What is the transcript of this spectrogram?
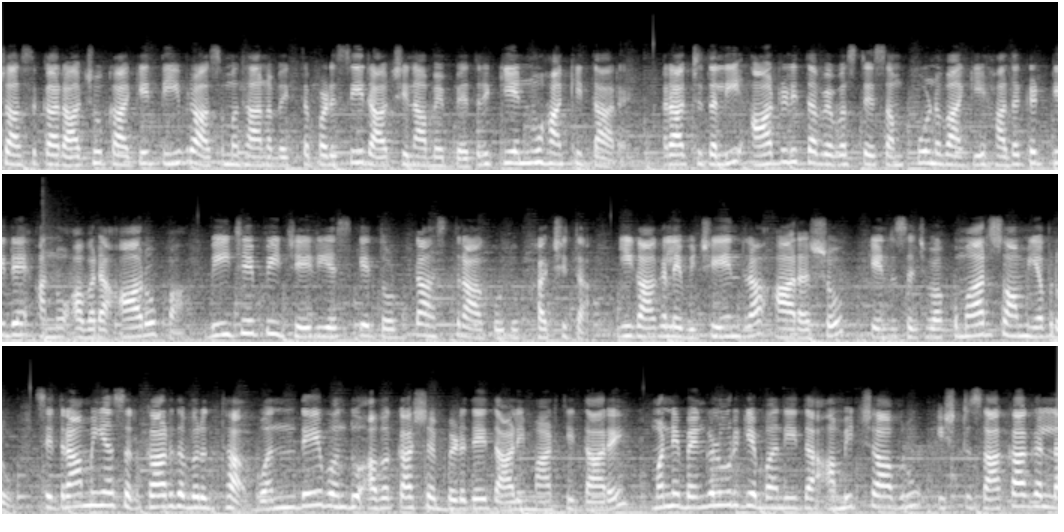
ಶಾಸಕ ರಾಜು ಕಾಗೆ ತೀವ್ರ ಅಸಮಾಧಾನ ವ್ಯಕ್ತಪಡಿಸಿ ರಾಜೀನಾಮೆ ಬೆದರಿಕೆಯನ್ನೂ ಹಾಕಿದ್ದಾರೆ. ರಾಜ್ಯದಲ್ಲಿ ಆಡಳಿತ ವ್ಯವಸ್ಥೆ ಸಂಪೂರ್ಣವಾಗಿ ಹದಗೆಟ್ಟಿದೆ ಅನ್ನೋ ಅವರ ಆರೋಪ ಬಿಜೆಪಿ ಜೆಡಿಎಸ್ಗೆ ದೊಡ್ಡ ಅಸ್ತ್ರ ಆಗುವುದು ಖಚಿತ. ಈಗಾಗಲೇ ವಿಜಯೇಂದ್ರ, ಆರ್ ಅಶೋಕ್, ಕೇಂದ್ರ ಸಚಿವ ಕುಮಾರಸ್ವಾಮಿ ಅವರು ಸಿದ್ದರಾಮಯ್ಯ ಸರ್ಕಾರದ ವಿರುದ್ಧ ಒಂದೇ ಒಂದು ಅವಕಾಶ ಬಿಡದೆ ದಾಳಿ ಮಾಡ್ತಿದ್ದಾರೆ. ಮೊನ್ನೆ ಬೆಂಗಳೂರಿಗೆ ಬಂದಿದ್ದ ಅಮಿತ್ ಶಾ ಅವರು, ಇಷ್ಟು ಸಾಕಾಗಲ್ಲ,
